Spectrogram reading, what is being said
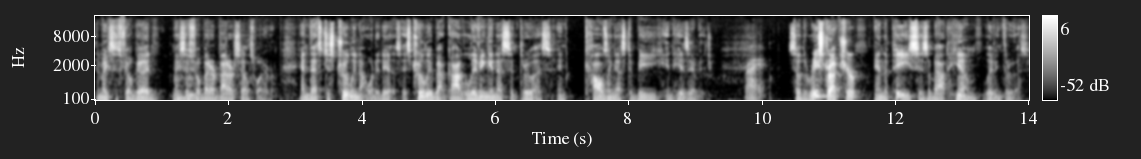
that makes us feel good, makes us Mhm. feel better about ourselves, whatever. And that's just truly not what it is. It's truly about God living in us and through us and causing us to be in His image. Right. So the restructure and the peace is about Him living through us.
